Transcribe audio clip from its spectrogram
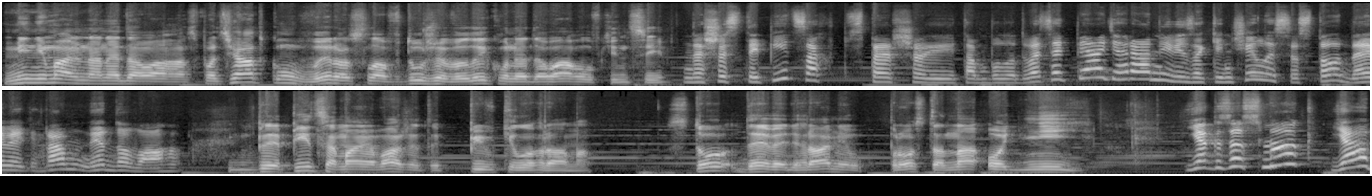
Мінімальна недовага спочатку виросла в дуже велику недовагу в кінці. на шести піцах з першої там було 25 грамів і закінчилося 109 грам недовага. Де Піца має важити пів кілограма. 109 грамів просто на одній. Як за смак, я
